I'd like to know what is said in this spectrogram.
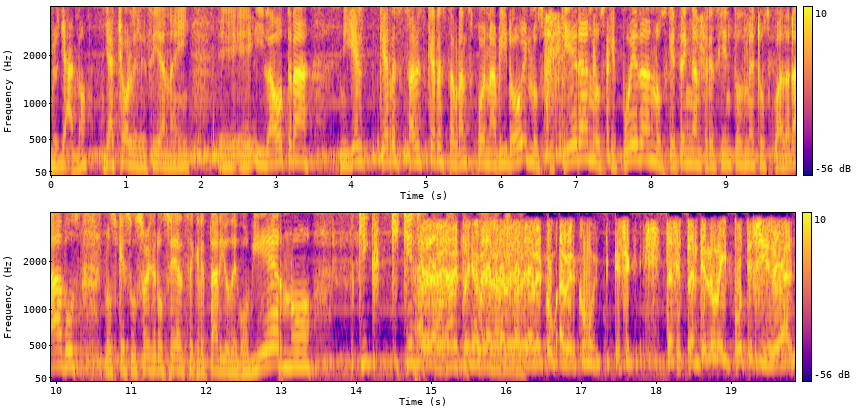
pues ya, ¿no? Ya chole decían ahí. Eh, eh, y la otra, Miguel, ¿qué ¿sabes qué restaurantes pueden abrir hoy? Los que quieran, los que puedan, los que tengan 300 metros cuadrados, los que su suegro sea el secretario de gobierno. ¿Qué, qué, restaurantes a ver, a ver, a ver, a ver, a ver, a ver, ¿cómo, ¿estás planteando una hipótesis real?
